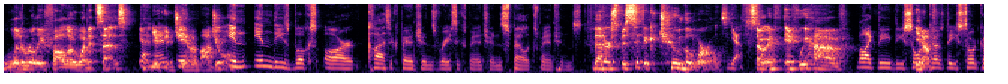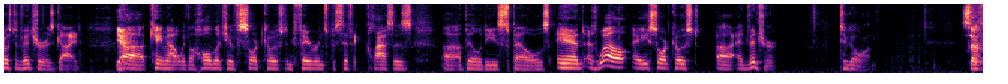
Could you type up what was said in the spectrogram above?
Literally follow what it says. Yeah, and you and can GM in- a module In in these books are class expansions, race expansions, spell expansions. that are specific to the world. Yes. So if if we have Well, like the the sword know- coast the sword coast adventurers guide. Yeah. uh, came out with a whole bunch of Sword Coast and Faerun specific classes, uh, abilities, spells, and as well a Sword Coast uh, adventure to go on. So,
